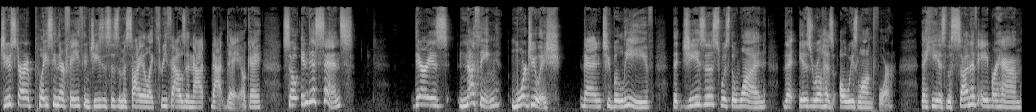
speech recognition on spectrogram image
Jews started placing their faith in Jesus as the Messiah like 3,000 that, that day, okay? So, in this sense, there is nothing more Jewish than to believe that Jesus was the one that Israel has always longed for, that he is the son of Abraham,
